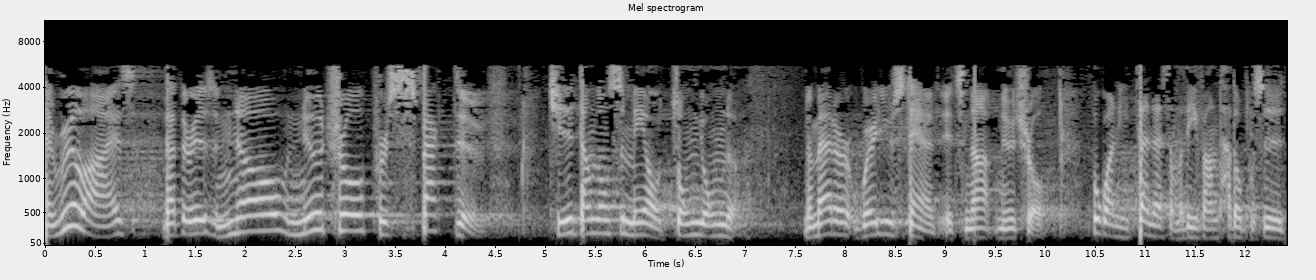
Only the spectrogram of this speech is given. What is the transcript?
And realize that there is no neutral perspective. 其实当中是没有中庸的。 No matter where you stand, it's not neutral. 不管你站在什么地方，他都不是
